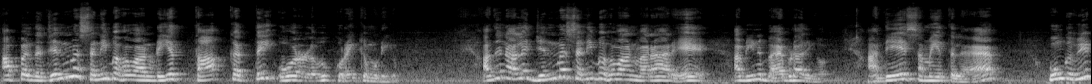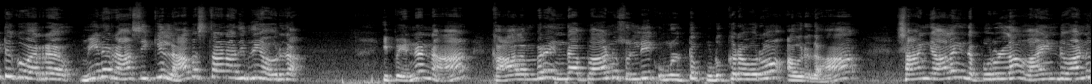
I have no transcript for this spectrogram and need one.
அப்போ இந்த ஜென்ம சனி பகவானுடைய தாக்கத்தை ஓரளவு குறைக்க முடியும். அதனால ஜென்ம சனி பகவான் வராரே அப்படின்னு பயப்படாதீங்க. அதே சமயத்தில் உங்கள் வீட்டுக்கு வர்ற மீன ராசிக்கு லாபஸ்தானாதிபதியும் அவர் தான் இப்போ என்னென்னா காலம்பரை இந்தாப்பான்னு சொல்லி உங்கள்கிட்ட கொடுக்குறவரும் அவர் தான் சாயங்காலம் இந்த பொருள்லாம் வாங்கிட்டு வான்னு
